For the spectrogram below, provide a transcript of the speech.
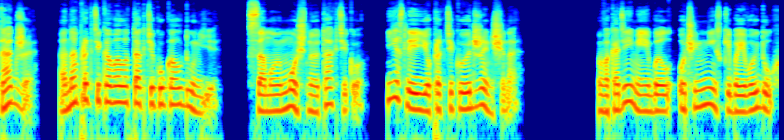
Также она практиковала тактику колдуньи, самую мощную тактику, если ее практикует женщина. В академии был очень низкий боевой дух,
